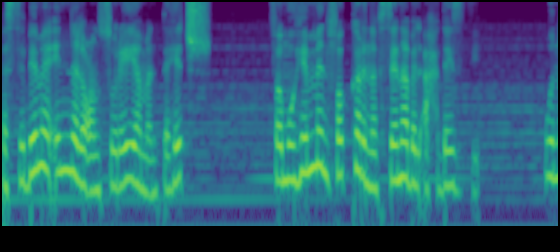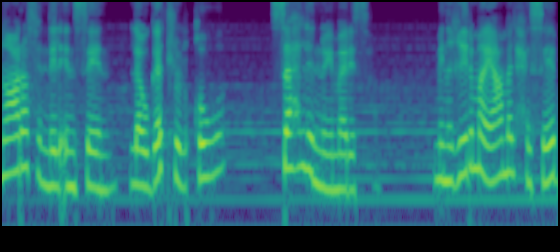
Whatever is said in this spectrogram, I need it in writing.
بس بما إن العنصرية ما انتهتش فمهم نفكر نفسنا بالأحداث دي ونعرف إن الإنسان لو جات له القوة سهل إنه يمارسها. من غير ما يعمل حساب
